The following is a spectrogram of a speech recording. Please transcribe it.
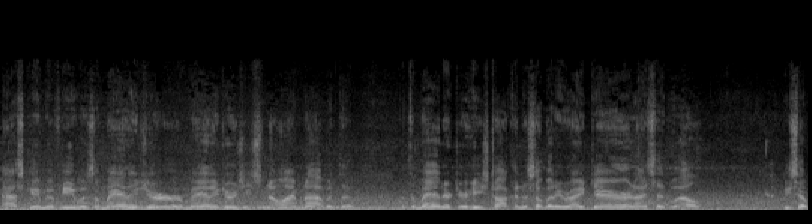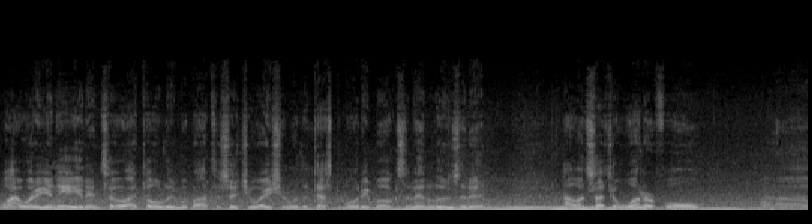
asked him if he was a manager or managers. He said no I'm not but the but the manager he's talking to somebody right there and I said well he said why? What do you need? And so I told him about the situation with the testimony books and then losing it. How it's such a wonderful uh,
